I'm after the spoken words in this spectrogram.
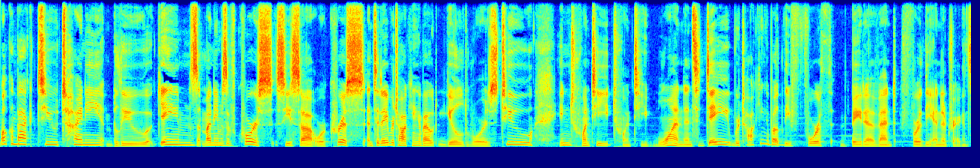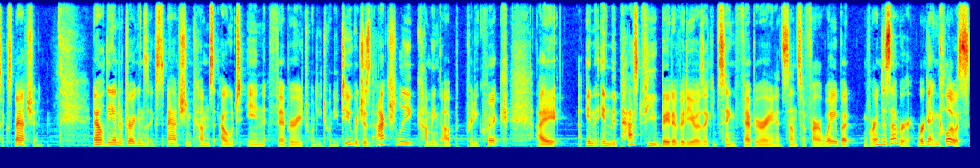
Welcome back to Tiny Blue Games. My name is, of course, Csaw or Chris, and today we're talking about Guild Wars 2 in 2021. And today we're talking about the fourth beta event for the End of Dragons expansion. Now, the End of Dragons expansion comes out in February 2022, which is actually coming up pretty quick. I in in the past few beta videos, I keep saying February and it sounds so far away, but we're in December. We're getting close.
